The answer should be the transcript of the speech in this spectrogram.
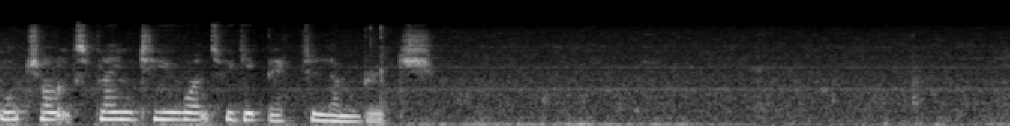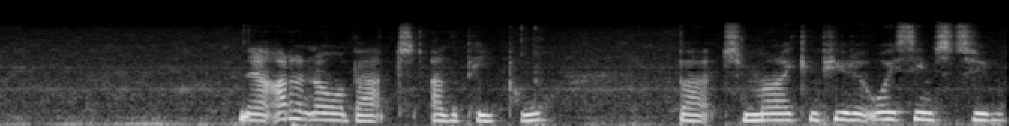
Which I'll explain to you once we get back to Lumbridge. Now, I don't know about other people, but my computer always seems to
